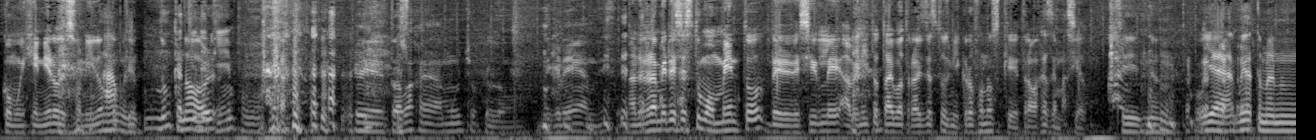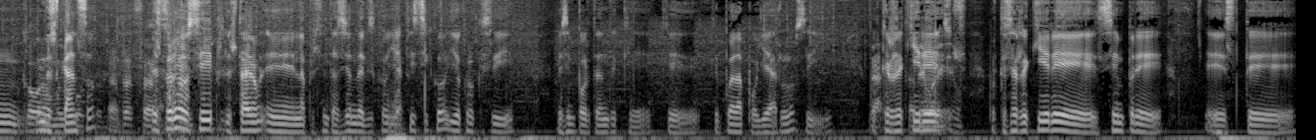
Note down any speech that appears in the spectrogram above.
como ingeniero de sonido. Ah, porque nunca tiene tiempo. que trabaja mucho, que lo negrean. Dice. Andrés Ramírez, es tu momento de decirle a Benito Taibo a través de estos micrófonos que trabajas demasiado. Sí, no. voy, a, voy a tomar un, descanso. Espero sí estar en la presentación del disco ya físico. Yo creo que sí es importante que, que, pueda apoyarlos y porque requiere porque se requiere siempre este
